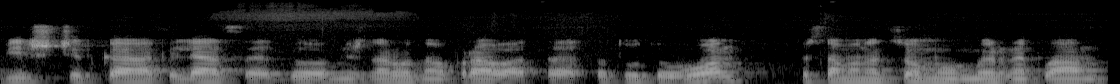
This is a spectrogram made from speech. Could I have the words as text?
більш чітка апеляція до міжнародного права та статуту ООН. що саме на цьому мирний план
